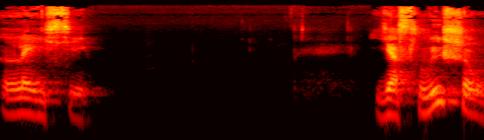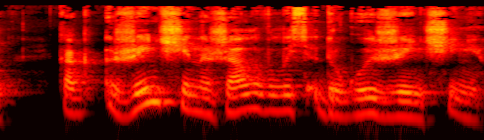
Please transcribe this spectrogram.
Лейси. Я слышал, как женщина жаловалась другой женщине.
